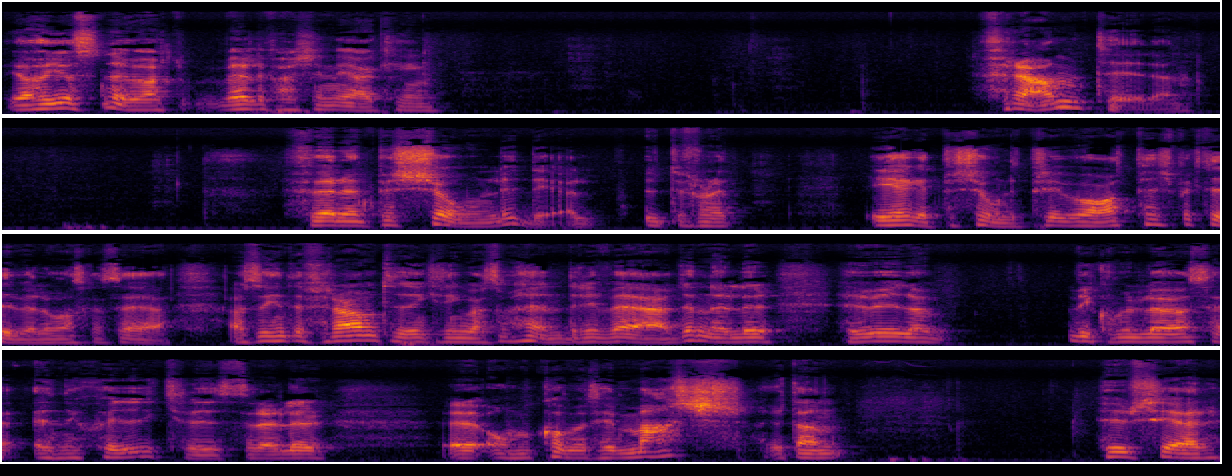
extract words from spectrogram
Jag har just nu varit väldigt fascinerad kring framtiden. För en personlig del, utifrån ett eget personligt privat perspektiv eller vad man ska säga. Alltså inte framtiden kring vad som händer i världen eller huruvida vi kommer lösa energikriser eller eh, om vi kommer till Mars. Utan hur ser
